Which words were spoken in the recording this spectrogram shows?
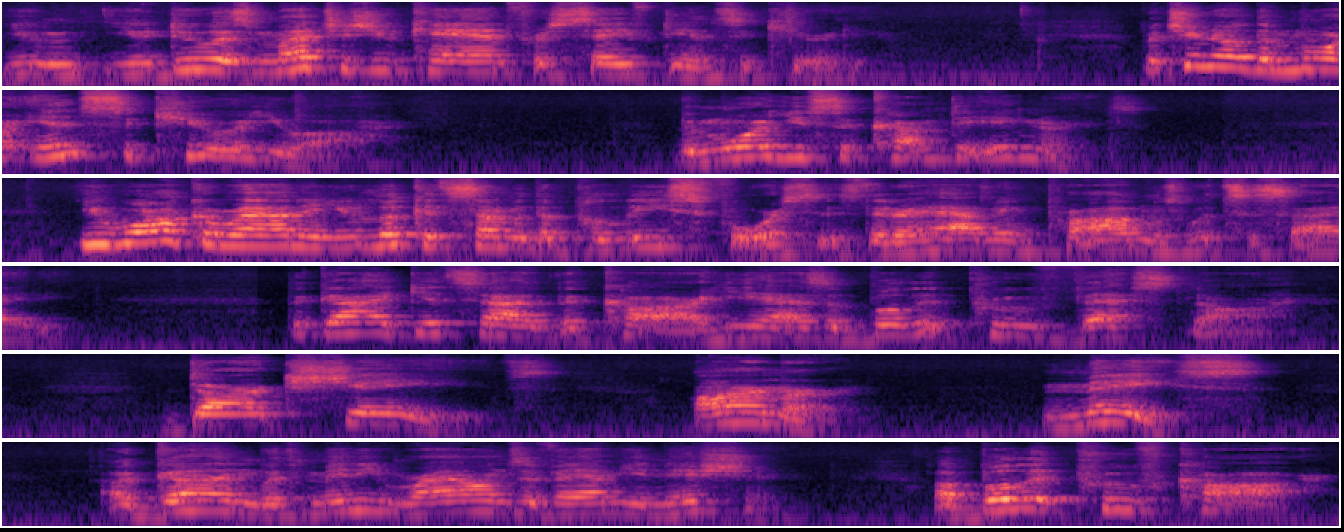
you you do as much as you can for safety and security. But you know, the more insecure you are, the more you succumb to ignorance. You walk around and you look at some of the police forces that are having problems with society. The guy gets out of the car, he has a bulletproof vest on, dark shades, armor, mace, a gun with many rounds of ammunition, a bulletproof car,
